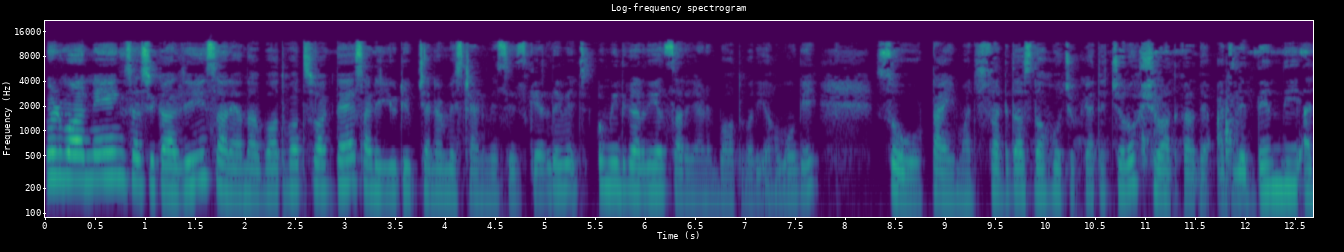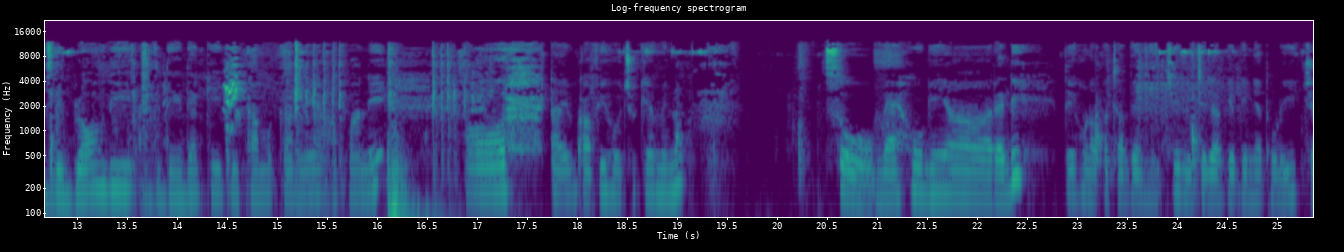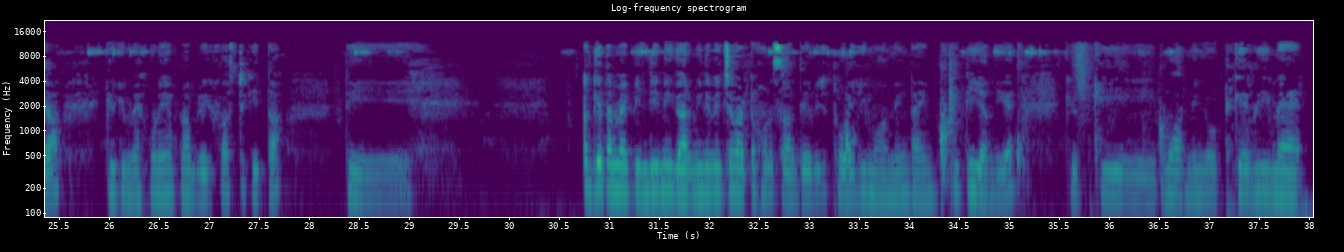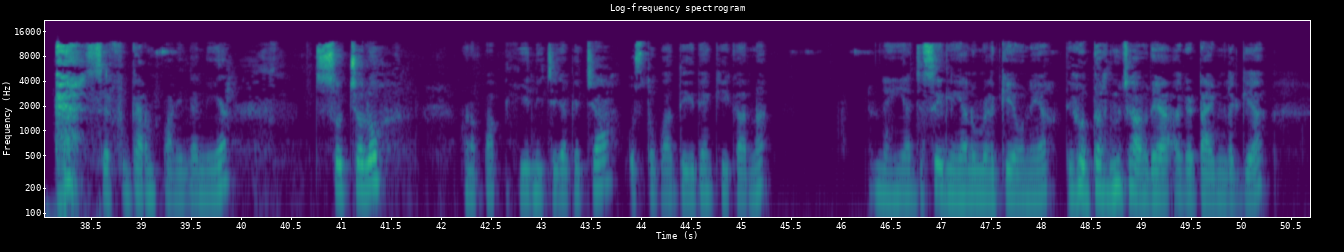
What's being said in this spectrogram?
Good morning ਸਤਿ ਸ਼੍ਰੀ ਅਕਾਲ ਜੀ। ਸਾਰਿਆਂ ਦਾ ਬਹੁਤ-ਬਹੁਤ ਸਵਾਗਤ ਹੈ ਸਾਡੇ YouTube channel mister and missus Gill ਦੇ ਵਿੱਚ। ਉਮੀਦ ਕਰਦੀ ਹਾਂ ਸਾਰੇ ਜਾਣੇ ਬਹੁਤ ਵਧੀਆ ਹੋਵੋਗੇ। ਸੋ ਟਾਈਮ ਅੱਜ 10:30 ਦਾ ਹੋ ਚੁੱਕਿਆ ਤੇ ਚਲੋ ਸ਼ੁਰੂਆਤ ਕਰਦੇ ਹਾਂ। ਅੱਜ ਦੇ ਦਿਨ ਦੀ, ਅੱਜ ਦੇ ਬਲੌਗ ਦੀ, ਅੱਜ ਦੇਖਦੇ ਹਾਂ ਕੀ ਕੀ ਕੰਮ ਕਰਨੇ ਆ ਆਪਾਂ ਨੇ। ਔਰ ਟਾਈਮ ਕਾਫੀ ਹੋ ਚੁੱਕਿਆ ਮੈਨੂੰ। ਸੋ ਮੈਂ ਹੋ ਗਈ ਆ ਰੈਡੀ ਤੇ ਹੁਣ ਆਪਾਂ ਚੱਲਦੇ ਹਾਂ ਨੀਚੇ। ਨੀਚੇ ਜਾ ਕੇ ਪੀਨੇ ਆ ਥੋੜੀ ਚਾਹ ਕਿਉਂਕਿ ਮੈਂ ਹੁਣੇ ਆਪਣਾ ਬ੍ਰੇਕਫਾਸਟ ਕੀਤਾ ਤੇ ਅੱਗੇ ਤਾਂ ਮੈਂ ਪੀਂਦੀ ਨਹੀਂ ਗਰਮੀ ਦੇ ਵਿੱਚ ਬਟ ਹੁਣ ਸਰਦੀ ਦੇ ਵਿੱਚ ਥੋੜੀ ਜਿਹੀ ਮਾਰਨਿੰਗ ਟਾਈਮ ਪੀਤੀ ਜਾਂਦੀ ਹੈ, ਕਿਉਂਕਿ ਮਾਰਨਿੰਗ ਉੱਠ ਕੇ ਵੀ ਮੈਂ ਸਿਰਫ ਗਰਮ ਪਾਣੀ ਲੈਂਦੀ ਆ ਸੋ ਚਲੋ, ਹੁਣ ਆਪਾਂ ਪੀਏ ਨੀਚੇ ਜਾ ਕੇ ਚਾਹ, ਉਸ ਤੋਂ ਬਾਅਦ ਦੇਖਦੇ ਹਾਂ ਕੀ ਕਰਨਾ। ਨਹੀਂ, ਅੱਜ ਸਹੇਲੀਆਂ ਨੂੰ ਮਿਲ ਕੇ ਆਉਨੇ ਆ ਤੇ ਉਧਰ ਨੂੰ ਚੱਲਦੇ ਆ ਅਗਰ ਟਾਈਮ ਲੱਗਿਆ।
